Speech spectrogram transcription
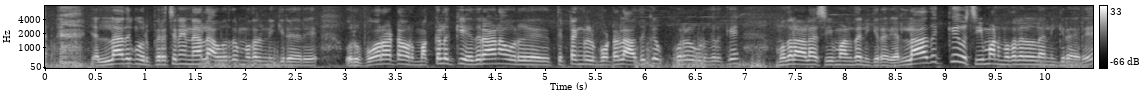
எல்லாத்துக்கும் ஒரு பிரச்சனைனாலும் அவர் தான் முதல்ல நிற்கிறாரு ஒரு போராட்டம் ஒரு மக்களுக்கு எதிரான ஒரு திட்டங்கள் போட்டாலும் அதுக்கு குரல் கொடுக்கறதுக்கு முதல் ஆளாக சீமான் தான் நிற்கிறாரு எல்லாத்துக்கும் சீமான் முதலில் நிற்கிறாரு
